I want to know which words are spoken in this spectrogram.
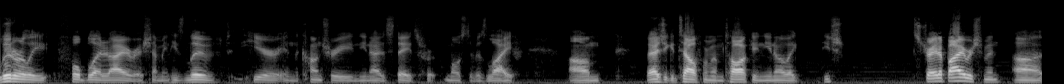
literally full-blooded Irish. I mean, he's lived here in the country in the United States for most of his life. Um, but as you can tell from him talking, you know, like he's straight up Irishman. Uh,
